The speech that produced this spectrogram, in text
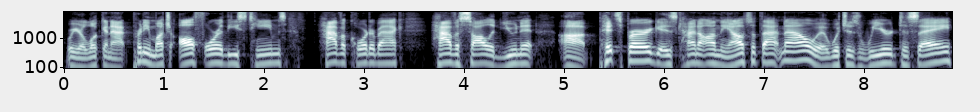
where you're looking at pretty much all four of these teams have a quarterback, have a solid unit. Uh, Pittsburgh is kind of on the outs with that now, which is weird to say,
